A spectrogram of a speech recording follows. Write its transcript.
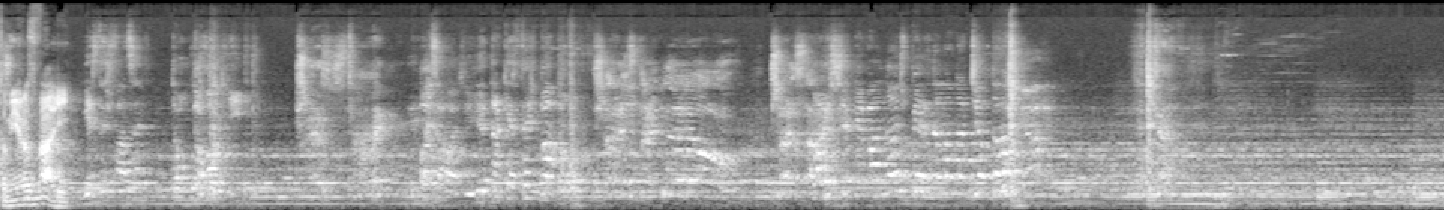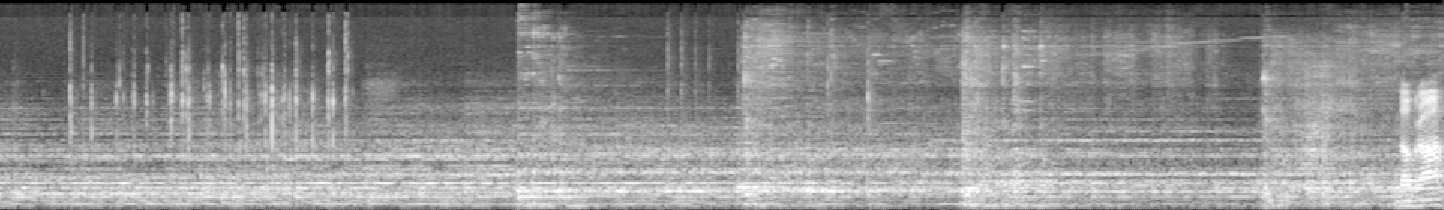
To mnie rozwali. Jesteś facet? To udowodnij. Przestań! O co chodzi? Jednak jesteś babą. Przestań, Leo! Przestań! Masz się mnie walnąć, pierdolona dziota? Dobra,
